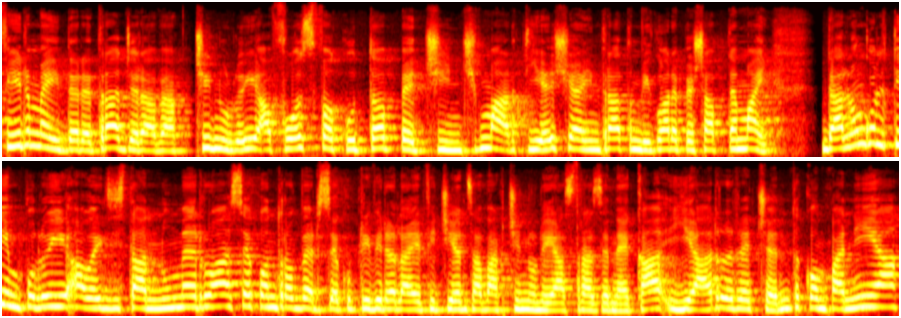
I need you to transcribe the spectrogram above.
firmei de retragere a vaccinului a fost făcută pe 5 martie și a intrat în vigoare pe 7 mai. De-a lungul timpului au existat numeroase controverse cu privire la eficiența vaccinului AstraZeneca, iar recent compania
